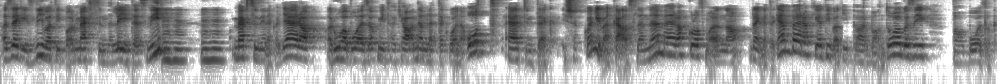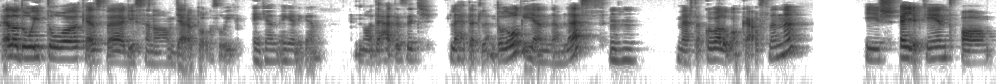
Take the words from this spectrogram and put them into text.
az egész divatipar megszűnne létezni, Uh-huh, uh-huh. megszűnnének a gyárak, a ruhaboltok, mintha nem lettek volna ott, eltűntek, és akkor nyilván káosz lenne, mert akkor ott maradna rengeteg ember, aki a divatiparban dolgozik, a boltok eladóitól kezdve egészen a gyárak dolgozóig. Igen, igen, igen. Na, de hát ez egy lehetetlen dolog, ilyen nem lesz, Uh-huh. mert akkor valóban káosz lenne, és egyébként a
